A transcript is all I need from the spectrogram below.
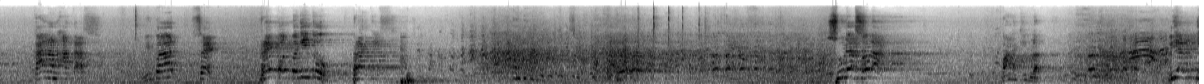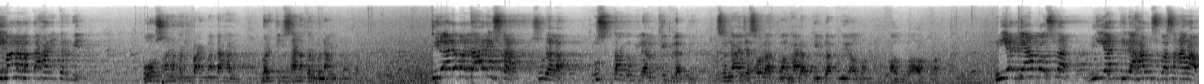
kanan atas. Lipat set. Repot begitu praktis Sudah sholat. Mana kiblat? lihat di mana matahari terbit. Oh sana pagi-pagi matahari. Berarti di sana terbenam. Tidak ada matahari Ustaz. Sudahlah. Mustaqbilal kiblat sengaja sholat menghadap kiblatmu ya Allah. Allah niatnya apa Ustaz? Niat tidak harus bahasa Arab.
